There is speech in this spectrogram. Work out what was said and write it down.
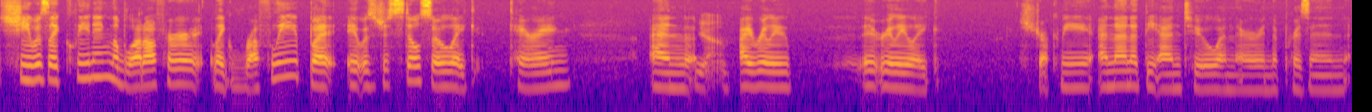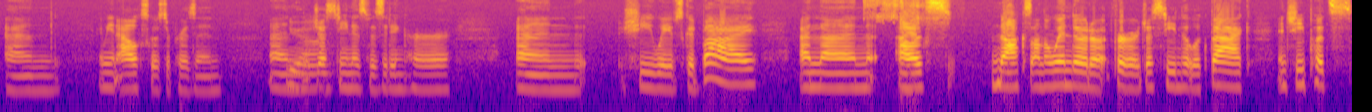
she was like cleaning the blood off her like roughly, but it was just still so like caring, and Yeah. I really, it really like struck me. And then at the end too, when they're in the prison, and I mean Alex goes to prison, and Yeah. Justine is visiting her, and she waves goodbye, and then Alex knocks on the window to, for Justine to look back, and she puts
